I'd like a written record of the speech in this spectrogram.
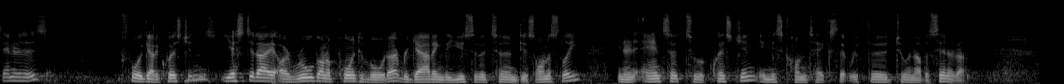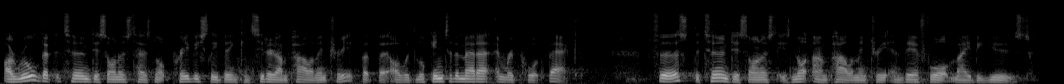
Senators, before we go to questions, yesterday I ruled on a point of order regarding the use of the term dishonestly in an answer to a question in this context that referred to another senator. I ruled that the term dishonest has not previously been considered unparliamentary, but that I would look into the matter and report back. First, the term dishonest is not unparliamentary and therefore may be used.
